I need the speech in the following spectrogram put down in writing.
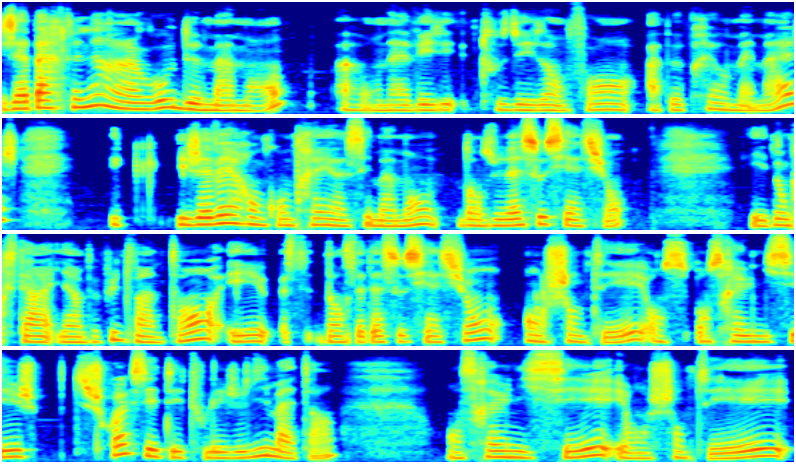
J'appartenais à un groupe de mamans, on avait tous des enfants à peu près au même âge, et, j'avais rencontré ces mamans dans une association. Et donc, c'était il y a un peu plus de 20 ans. Et dans cette association, on chantait, on, se réunissait, je, crois que c'était tous les jeudis matins. On se réunissait et on chantait,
